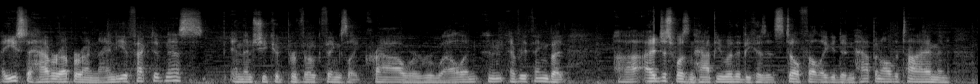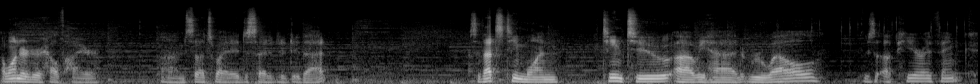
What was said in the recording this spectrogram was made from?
I used to have her up around 90 effectiveness, and then she could provoke things like Crow or Ruel and, and everything, but uh, I just wasn't happy with it because it still felt like it didn't happen all the time, and I wanted her health higher. Um, so that's why I decided to do that. So that's team one. Team two, uh, we had Ruel, who's up here, I think.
